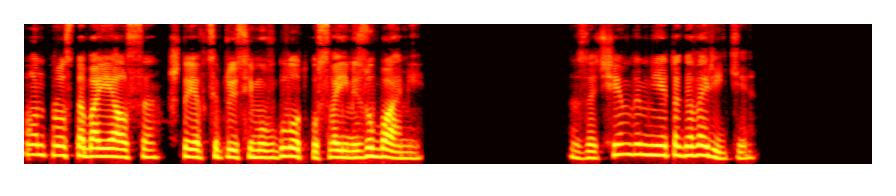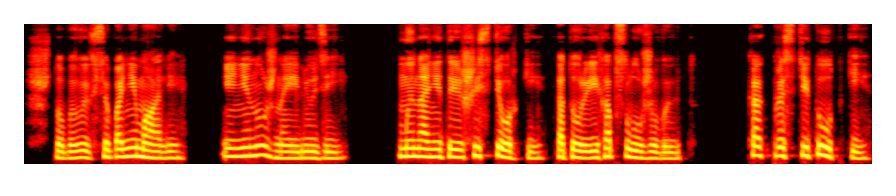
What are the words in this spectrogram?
Он просто боялся, что я вцеплюсь ему в глотку своими зубами. Зачем вы мне это говорите? Чтобы вы все понимали. И не нужно иллюзий. Мы нанятые шестерки, которые их обслуживают. Как проститутки,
